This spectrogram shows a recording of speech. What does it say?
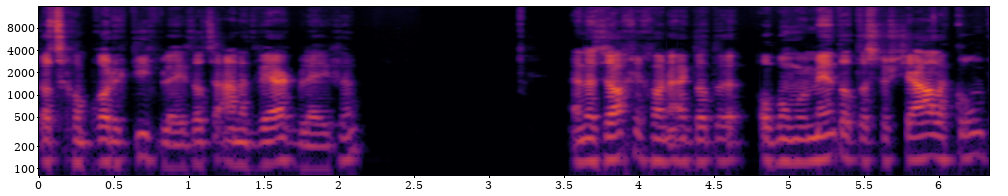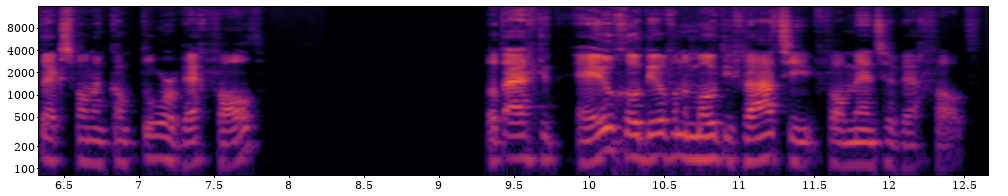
dat ze gewoon productief bleven, dat ze aan het werk bleven. En dan zag je gewoon eigenlijk dat de, op het moment dat de sociale context van een kantoor wegvalt, dat eigenlijk een heel groot deel van de motivatie van mensen wegvalt.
